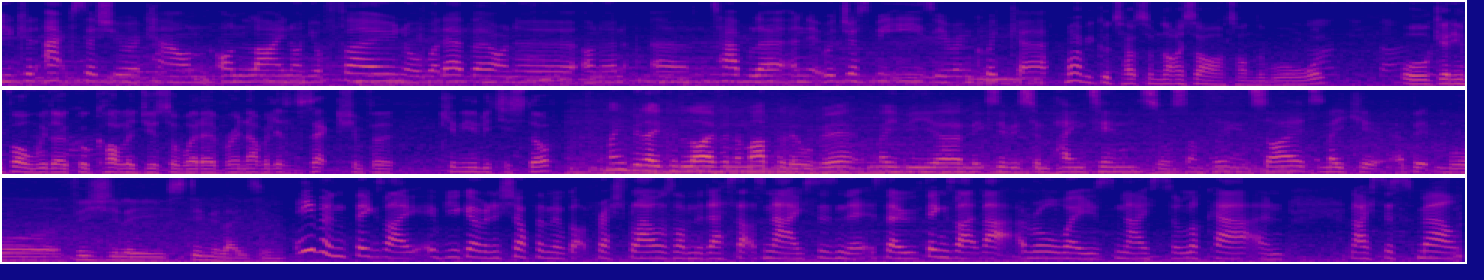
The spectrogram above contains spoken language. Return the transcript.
you could access your account online on your phone or whatever on a on a, a tablet, and it would just be easier and quicker. Might be good to have some nice art on the wall, or get involved with local colleges or whatever, and have a little section for community stuff. Maybe they could liven them up a little bit, maybe um, exhibit some paintings or something inside, make it a bit more visually stimulating. Even things like if you go in a shop and they've got fresh flowers on the desk, that's nice, isn't it? So things like that are always nice to look at and nice to smell.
